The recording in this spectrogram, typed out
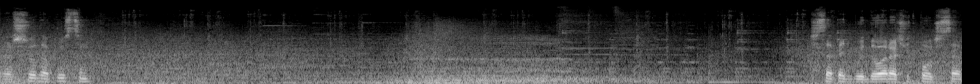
Хорошо, допустим. Сейчас опять будет доворачивать полчаса.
